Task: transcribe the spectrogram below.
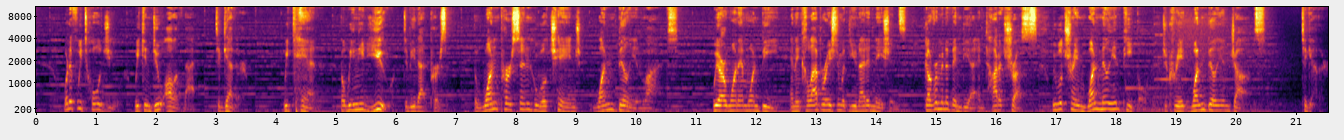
What if we told you we can do all of that together? We can, but we need you to be that person the one person who will change 1 billion lives. We are 1M1B, and in collaboration with the United Nations, Government of India, and Tata Trusts, we will train 1 million people to create 1 billion jobs together.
